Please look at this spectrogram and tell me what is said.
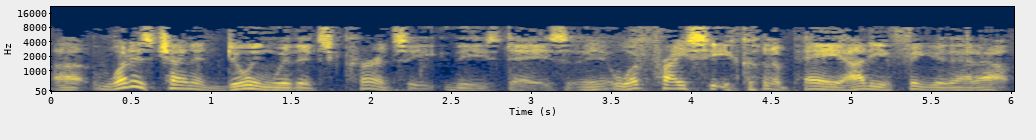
uh, what is China doing with its currency these days? What price are you going to pay? How do you figure that out?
